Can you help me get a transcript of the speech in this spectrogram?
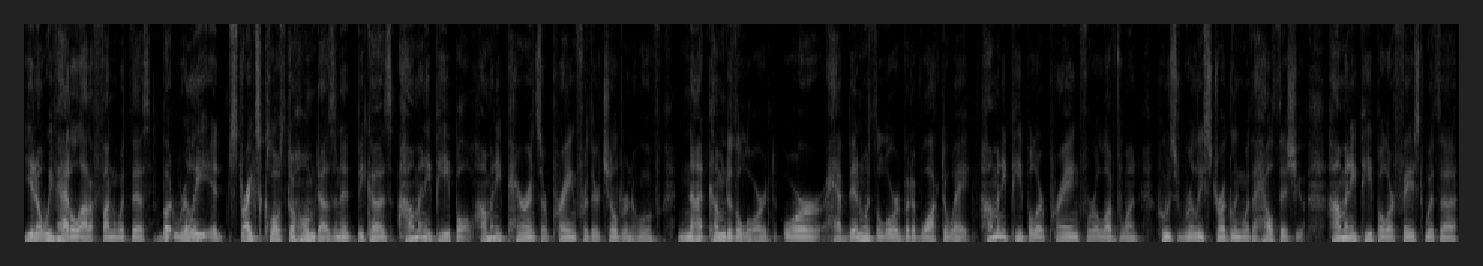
You know, we've had a lot of fun with this, but really it strikes close to home, doesn't it? Because how many people, how many parents are praying for their children who have not come to the Lord or have been with the Lord but have walked away? How many people are praying for a loved one who's really struggling with a health issue? How many people are faced with a,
